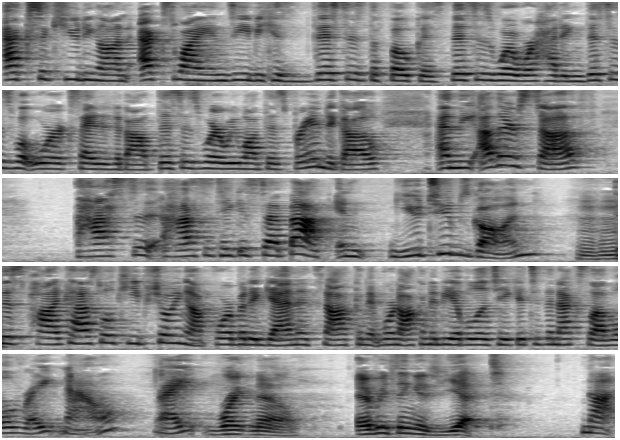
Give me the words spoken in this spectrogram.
executing on X, Y, and Z because this is the focus. This is where we're heading. This is what we're excited about. This is where we want this brand to go. And the other stuff has to has to take a step back. And YouTube's gone. Mm-hmm. This podcast will keep showing up for, but again, it's not gonna we're not gonna be able to take it to the next level right now, right? Right now, everything is yet. Not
